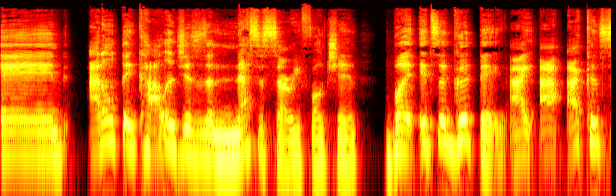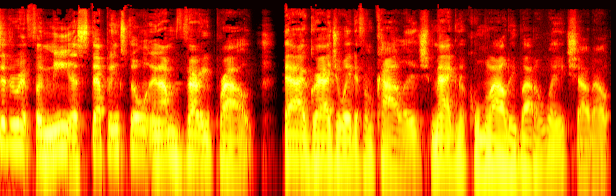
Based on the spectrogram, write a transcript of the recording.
And I don't think college is a necessary function, but it's a good thing. I, I I consider it for me a stepping stone, and I'm very proud that I graduated from college, magna cum laude. By the way, shout out.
